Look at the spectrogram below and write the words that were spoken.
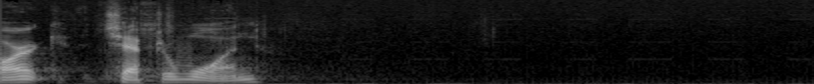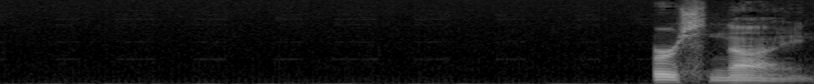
Mark chapter 1. Verse 9.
